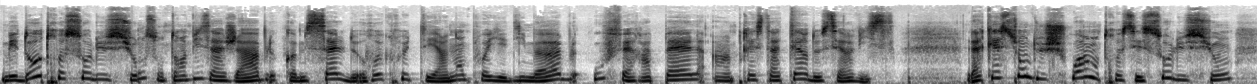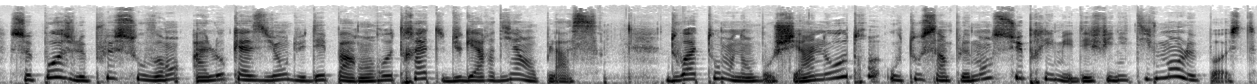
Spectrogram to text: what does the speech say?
mais d'autres solutions sont envisageables comme celle de recruter un employé d'immeuble ou faire appel à un prestataire de service. La question du choix entre ces solutions se pose le plus souvent à l'occasion du départ en retraite du gardien en place. Doit-on en embaucher un autre ou tout simplement supprimer définitivement le poste?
